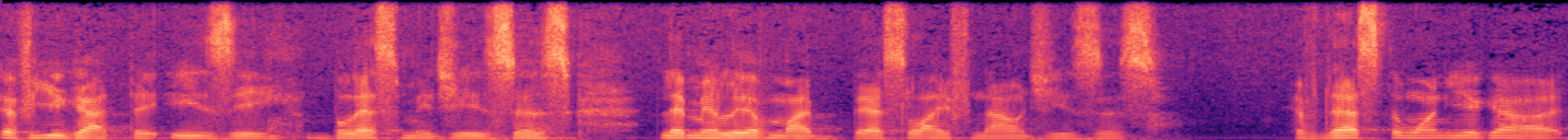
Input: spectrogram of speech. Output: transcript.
If you got the easy, bless me, Jesus, let me live my best life now, Jesus. If that's the one you got,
